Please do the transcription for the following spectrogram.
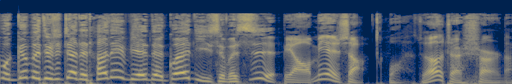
我根本就是站在他那边的，关你什么事？表面上，我觉得这事儿呢。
